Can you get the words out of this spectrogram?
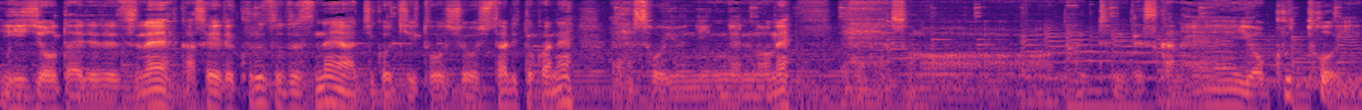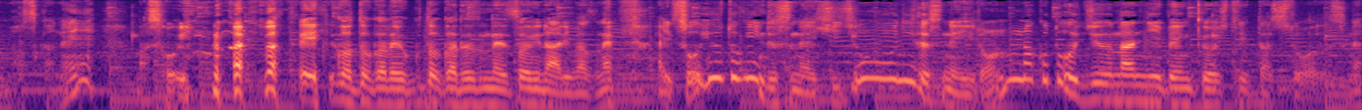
いい状態でですね稼いでくるとですねあちこち投資をしたりとかね、えー、そういう人間のね、えー、そのていうんですかね。欲と言いますかね、まあ、そういうのがあります。英語とかで欲とかですね。そういうのありますね、はい、そういう時にですね非常にですねいろんなことを柔軟に勉強していた人はですね、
